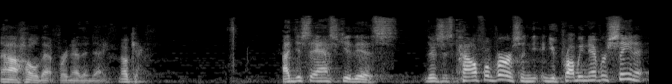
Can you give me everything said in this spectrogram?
I'll hold that for another day. Okay. I just ask you this. There's this powerful verse, and you've probably never seen it.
